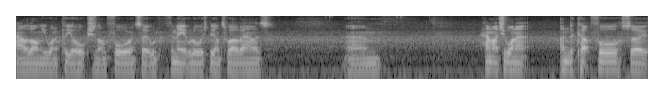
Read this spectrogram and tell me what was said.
how long you want to put your auctions on for and so will, for me it will always be on 12 hours. Um, how much you want to undercut for so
